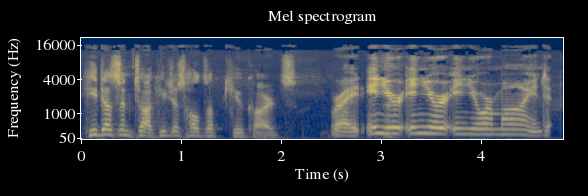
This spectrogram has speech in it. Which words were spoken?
He doesn't talk. He just holds up cue cards. Right in your in your in your mind.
